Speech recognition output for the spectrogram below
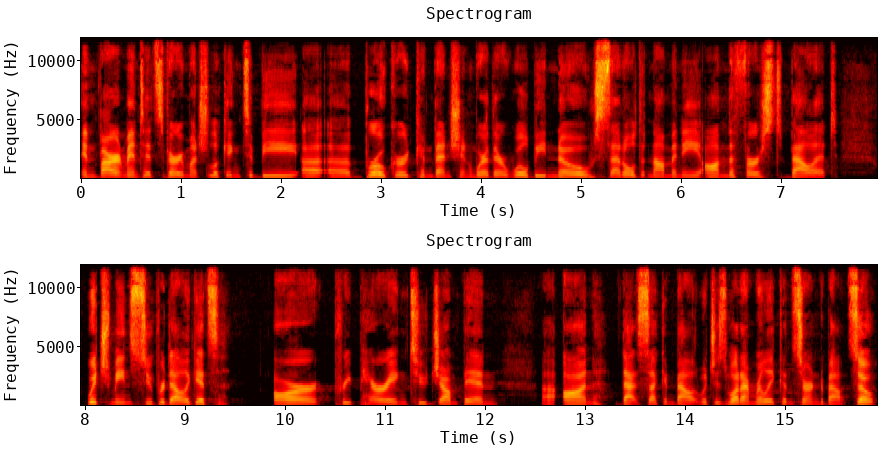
environment, it's very much looking to be a, a brokered convention where there will be no settled nominee on the first ballot, which means super delegates are preparing to jump in uh, on that second ballot, which is what I'm really concerned about. So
